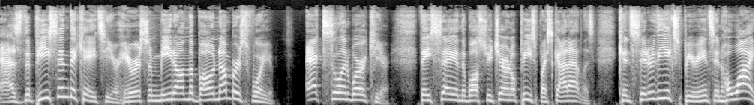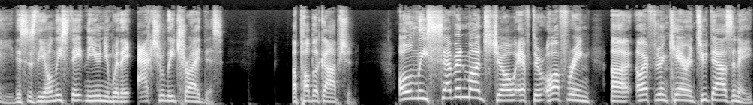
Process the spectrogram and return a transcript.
As the piece indicates here, here are some meat on the bone numbers for you. Excellent work here. They say in the Wall Street Journal piece by Scott Atlas consider the experience in Hawaii. This is the only state in the union where they actually tried this a public option. Only seven months, Joe, after offering uh, care in 2008,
